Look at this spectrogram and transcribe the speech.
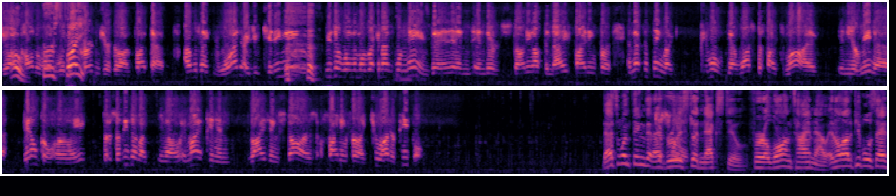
Joan Oh, Calderwood with fight. a curtain jerker on Fight Pass. I was like, what? Are you kidding me? These are one of the more recognizable names, and, and and they're starting off the night fighting for. And that's the thing, like people that watch the fights live in the arena, they don't go early. So, so these are like, you know, in my opinion, rising stars fighting for like 200 people. That's one thing that I've really stood next to for a long time now. And a lot of people will say,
